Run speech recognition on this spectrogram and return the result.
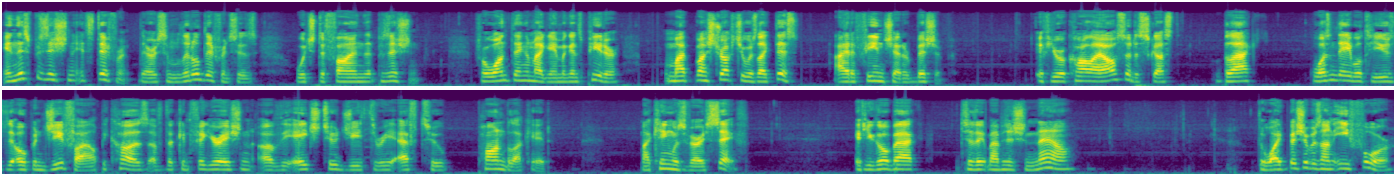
In this position, it's different. There are some little differences which define the position. For one thing, in my game against Peter, my, my structure was like this I had a fianchetto or bishop. If you recall, I also discussed black wasn't able to use the open G file because of the configuration of the H2 G3 F2 pawn blockade. My king was very safe. If you go back to the, my position now, the white bishop is on E4,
